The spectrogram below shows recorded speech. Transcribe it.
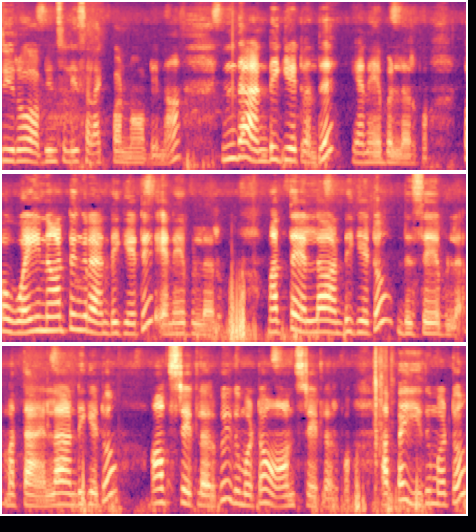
ஜீரோ அப்படின்னு சொல்லி செலக்ட் பண்ணோம் அப்படின்னா இந்த அண்டிகேட் வந்து எனேபிளில் இருக்கும். இப்போ ஒய் நாட்டுங்கிற அண்டிகேட்டு எனேபிளில் இருக்கும். மற்ற எல்லா அண்டிகேட்டும் டிசேபிளில் மற்ற எல்லா அண்டிகேட்டும் ஆஃப் ஸ்டேட்டில் இருக்கும். இது மட்டும் ஆன் ஸ்டேட்டில் இருக்கும். அப்போ இது மட்டும்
